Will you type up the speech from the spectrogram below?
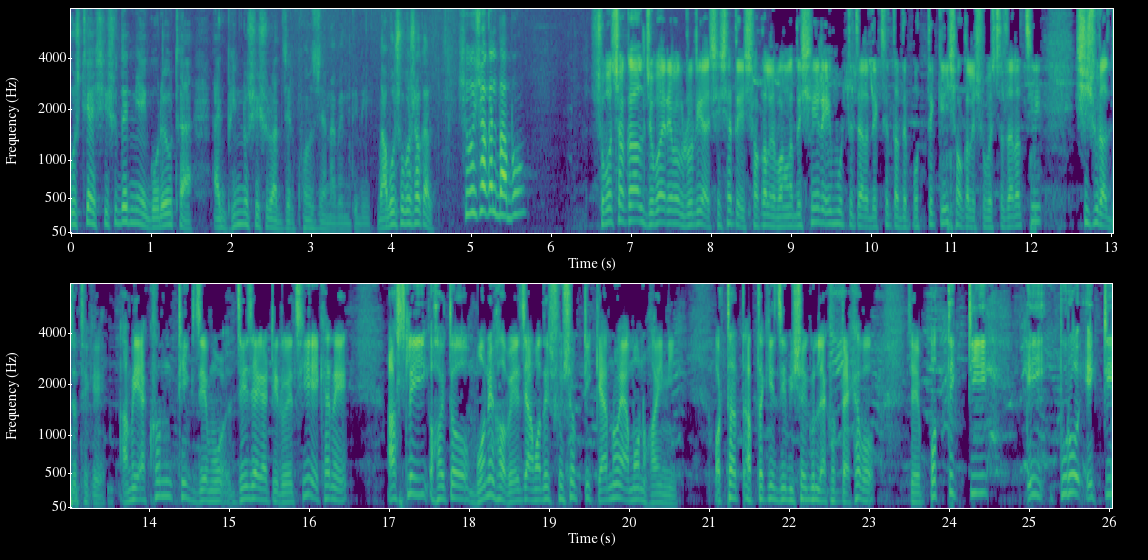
কুষ্টিয়ায় শিশুদের নিয়ে গড়ে ওঠা এক ভিন্ন শিশু রাজ্যের খোঁজ জানাবেন তিনি। বাবু, শুভ সকাল। শুভ সকাল, বাবু। শুভ সকাল, জুবাইর এবং রুরিয়া সেই সাথে সকালের বাংলাদেশের এই মুহূর্তে যারা দেখছেন তাদের প্রত্যেককেই সকালে শুভেচ্ছা জানাচ্ছি শিশু রাজ্য থেকে। আমি এখন ঠিক যে যে জায়গাটি রয়েছি, এখানে আসলেই হয়তো মনে হবে যে আমাদের শৈশবটি কেন এমন হয়নি। অর্থাৎ আপনাকে যে বিষয়গুলো এখন দেখাবো, যে প্রত্যেকটি এই পুরো একটি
